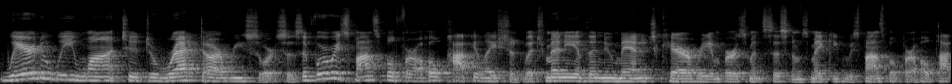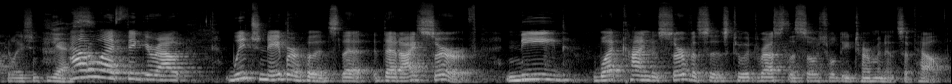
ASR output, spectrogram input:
where do we want to direct our resources? If we're responsible for a whole population, which many of the new managed care reimbursement systems make you responsible for a whole population, Yes. how do I figure out which neighborhoods that, that I serve need what kind of services to address the social determinants of health?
